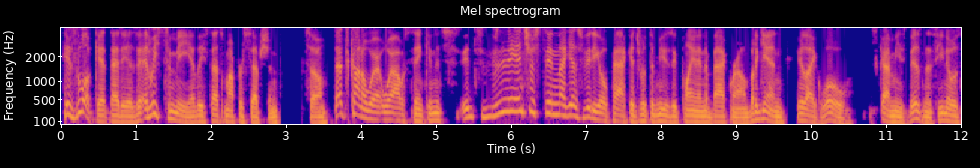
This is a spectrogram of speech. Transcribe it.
his look at that is, at least to me, at least that's my perception. So that's kind of where, where I was thinking. It's it's an interesting, I guess, video package with the music playing in the background. But again, you're like, whoa, this guy means business. He knows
